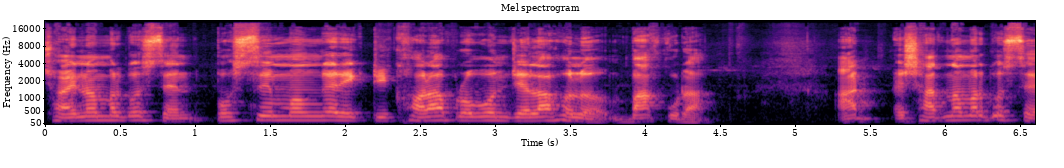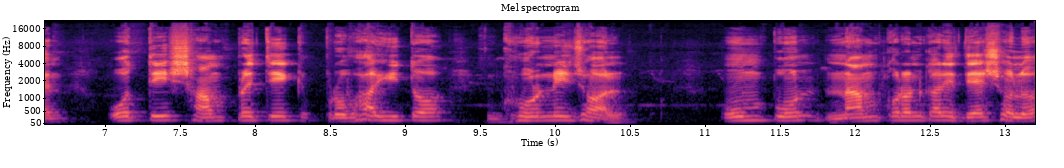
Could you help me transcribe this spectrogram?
ছয় নম্বর কোশ্চেন পশ্চিমবঙ্গের একটি খরাপ্রবণ জেলা হলো বাঁকুড়া। আট সাত নম্বর কোশ্চেন অতি সাম্প্রতিক প্রবাহিত ঘূর্ণিঝড় উম্পুন নামকরণকারী দেশ হলো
